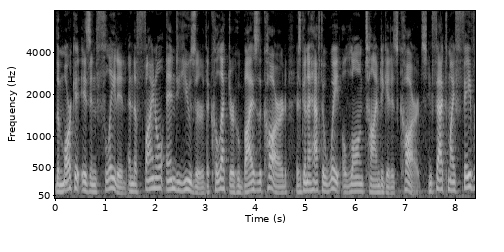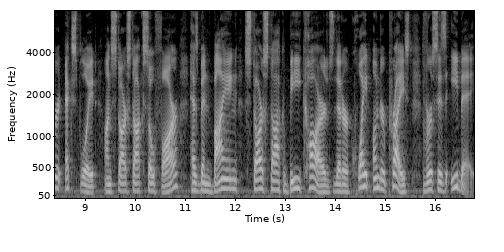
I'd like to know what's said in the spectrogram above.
the market is inflated, and the final end user, the collector who buys the card, is going to have to wait a long time to get his cards. In fact, my favorite exploit on StarStock so far has been buying StarStock B cards that are quite underpriced versus eBay.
